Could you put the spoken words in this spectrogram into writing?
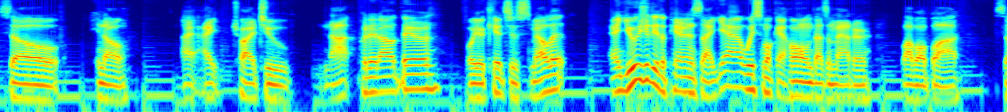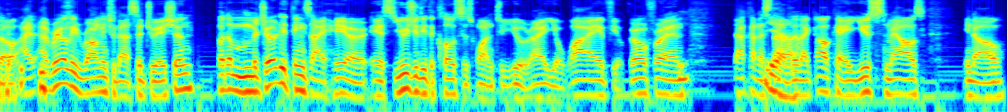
So, you know, I, I try to not put it out there for your kids to smell it. And usually the parents like, yeah, we smoke at home, doesn't matter, blah, blah, blah. So I, I rarely run into that situation. But the majority of things I hear is usually the closest one to you, right? Your wife, your girlfriend, that kind of stuff. Yeah. They're like, okay, you smells, you know,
